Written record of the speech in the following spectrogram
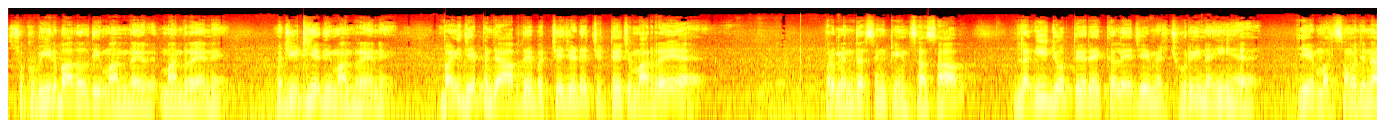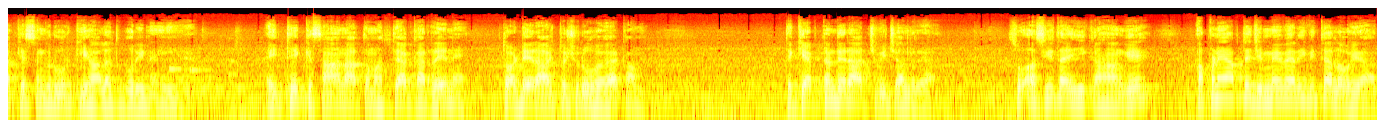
ਸੁਖਬੀਰ ਬਾਦਲ ਦੀ ਮੰਨ ਰਹੇ ਮੰਨ ਰਹੇ ਨੇ, ਮਜੀਠੀਏ ਦੀ ਮੰਨ ਰਹੇ ਨੇ। ਬਾਈ, ਜੇ ਪੰਜਾਬ ਦੇ ਬੱਚੇ ਜਿਹੜੇ ਚਿੱਟੇ 'ਚ ਮਰ ਰਹੇ ਐ, ਪਰਮਿੰਦਰ ਸਿੰਘ ਢੀਂਡਸਾ ਸਾਹਿਬ, ਲਗੀ ਜੋ ਤੇਰੇ ਕਲੇਜੇ ਵਿੱਚ ਛੁਰੀ ਨਹੀਂ ਹੈ, ਇਹ ਮਤ ਸਮਝਣਾ ਕਿ ਸੰਗਰੂਰ ਕੀ ਹਾਲਤ ਬੁਰੀ ਨਹੀਂ ਹੈ। ਇੱਥੇ ਕਿਸਾਨ ਆਤਮ ਹੱਤਿਆ ਕਰ ਰਹੇ ਨੇ। ਤੁਹਾਡੇ ਰਾਜ ਤੋਂ ਸ਼ੁਰੂ ਹੋਇਆ ਕੰਮ ਤੇ ਕੈਪਟਨ ਦੇ ਰਾਜ 'ਚ ਵੀ ਚੱਲ ਰਿਹਾ। ਸੋ ਅਸੀਂ ਤਾਂ ਇਹੀ ਕਹਾਂਗੇ, ਆਪਣੇ ਆਪ ਤੇ ਜ਼ਿੰਮੇਵਾਰੀ ਵੀ ਤਾਂ ਲਓ ਯਾਰ।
